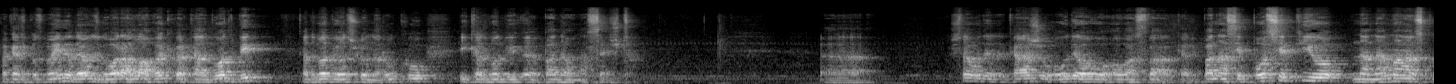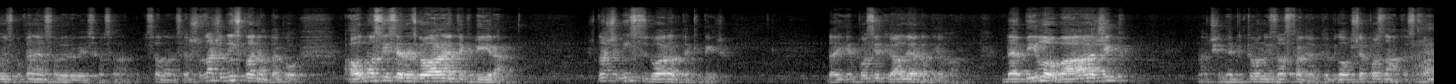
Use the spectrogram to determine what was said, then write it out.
Pa kaže, pa da je on izgovara Allahu ekber kad god bi, kad god bi odšao na ruku i kad god bi e, padao na seždu. Eh, šta ovdje kažu, ovdje ovo, ova stvar, kaže, pa nas je posjetio na namaz koji smo klanjali sa vjerovijeskom sallam, Što znači nisu klanjali tako, a odnosi se na izgovaranje tekbira. Što znači nisi izgovarali tekbir? Da ih je posjetio Alija radijela. Da je bilo važib, znači ne bi to oni izostavljali, to je bilo uopšte poznata stvar.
